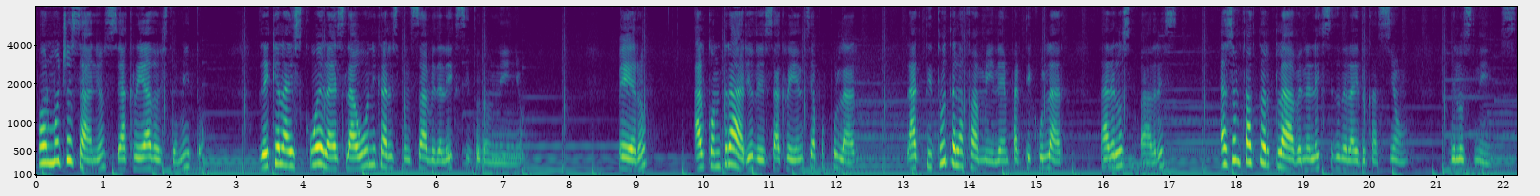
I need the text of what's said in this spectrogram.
Por muchos años se ha creado este mito de que la escuela es la única responsable del éxito de un niño. Pero al contrario de esa creencia popular, la actitud de la familia, en particular la de los padres, es un factor clave en el éxito de la educación de los niños.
